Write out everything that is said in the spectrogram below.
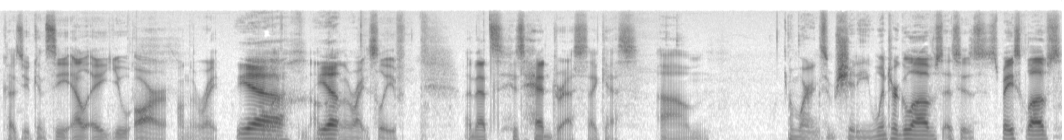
Because you can see L A U R on the right Yeah, on, yep. on the right sleeve, and that's his headdress, I guess. Um, I'm wearing some shitty winter gloves as his space gloves.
